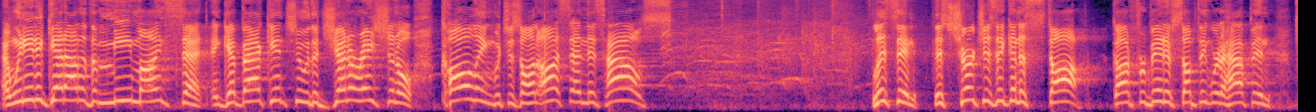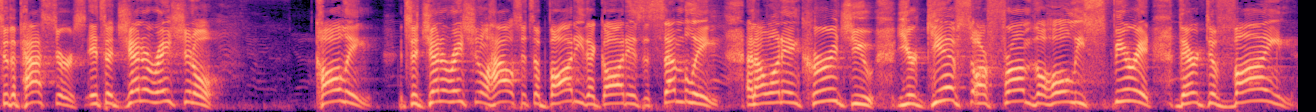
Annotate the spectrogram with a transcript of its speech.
And we need to get out of the me mindset and get back into the generational calling which is on us and this house. Listen, this church isn't gonna stop. God forbid if something were to happen to the pastors. It's a generational calling. It's a generational house. It's a body that God is assembling. And I want to encourage you your gifts are from the Holy Spirit, they're divine.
